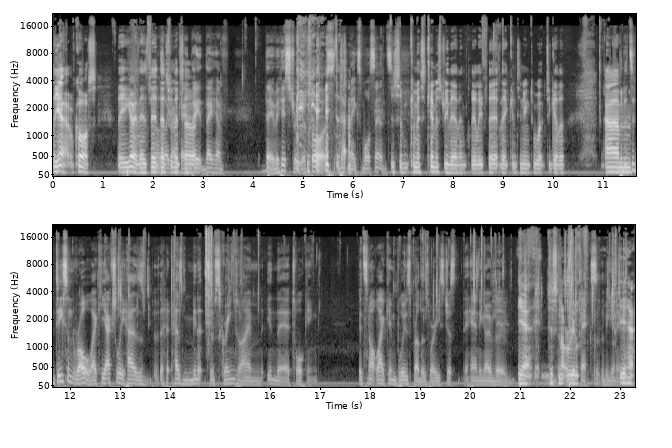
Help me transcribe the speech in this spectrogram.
Yeah, of course. There you go. There's that's like, that's okay, they, they have they have a history, of course. that makes more sense. there's some chemis- chemistry there. Then clearly, if they're they're continuing to work together. Um, But it's a decent role. Like he actually has has minutes of screen time in there talking. It's not like in Blues Brothers where he's just handing over yeah, just not really. effects at the beginning. Yeah.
